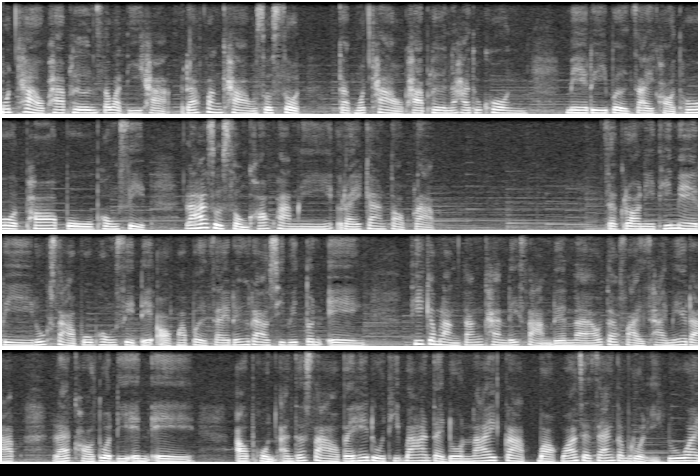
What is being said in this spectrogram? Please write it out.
มดข่าวพาเพลิน สวัสดีค่ะ รับฟังข่าวสดๆกับมดข่าวพาเพลินนะคะทุกคน เมรีเปิดใจขอโทษ พ่อปูพงศิษฐ์ล่าสุดส่งข้อความนี้ไร้การตอบกลับ จากกรณีที่เมรีลูกสาวปูพงศิษฐ์ได้ออกมาเปิดใจเรื่องราวชีวิตตนเอง ที่กำลังตั้งครรภ์ได้ 3 เดือนแล้ว แต่ฝ่ายชายไม่รับ และขอตรวจ DNA เอาผลอันตราซาวไปให้ดูที่บ้านแต่โดนไล่กลับ บอกว่าจะแจ้งตำรวจอีกด้วย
